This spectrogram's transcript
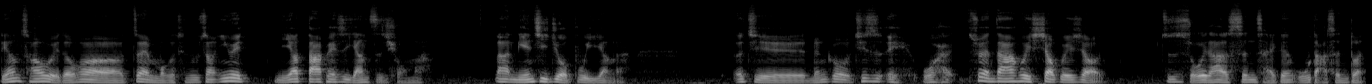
梁朝伟的话，在某个程度上，因为你要搭配是杨紫琼嘛，那年纪就有不一样了，而且能够其实哎、欸，我还虽然大家会笑归笑，就是所谓他的身材跟武打身段，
